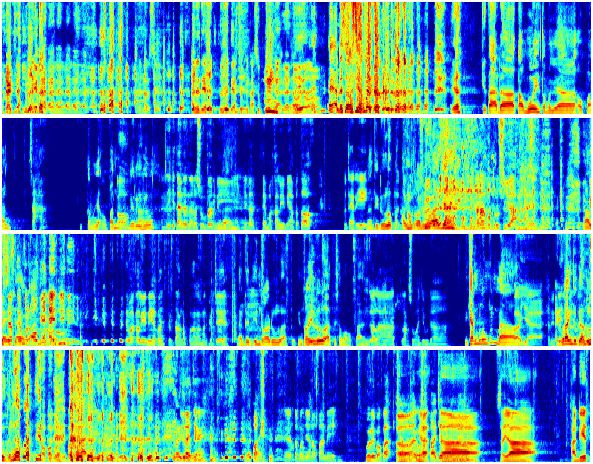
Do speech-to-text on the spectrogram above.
Bener sih. ada dia udah diasupin asupin nggak dan nol eh, ada suara siapa itu? ya, kita ada tamu nih temennya Opan. Saha? Temennya Opan Oh, dari ini mah. Jadi kita ada narasumber nih. Kita tema kali ini apa toh? Hut RI. Nanti dulu, oh intro dulu aja. Sekarang Hut Rusia. Malaysia. September Opan. oke anjing. tema kali ini apa? Tentang pengalaman kerja ya? Nanti intro dulu atuh. Introin dulu atuh sama Opan. Enggak lah, langsung aja udah. Ikan belum kenal. Oh iya. Orang juga belum kenal aja. Bapak boleh Bapak. Orang juga Ya temennya Nova nih. Boleh Bapak? Eh, Siapa? ya, Siapa aja nih namanya? saya Adit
